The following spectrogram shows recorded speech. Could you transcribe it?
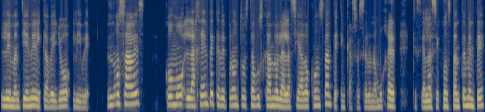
le mantiene el cabello libre". No sabes cómo la gente que de pronto está buscando el alaciado constante, en caso de ser una mujer que se alacie constantemente,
